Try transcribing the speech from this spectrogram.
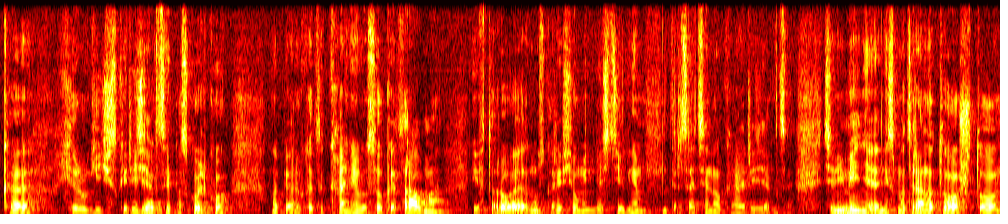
к хирургической резекции, поскольку, во-первых, это крайне высокая травма, и второе, ну, скорее всего, мы не достигнем отрицательного края резекции. Тем не менее, несмотря на то, что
